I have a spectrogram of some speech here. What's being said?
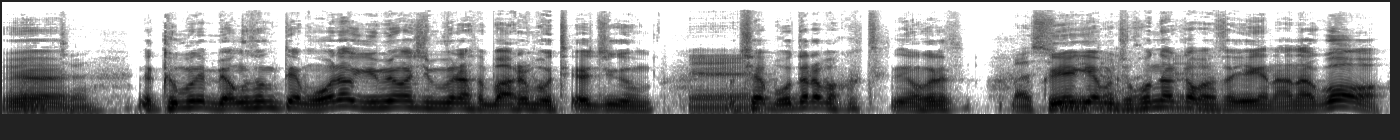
네, 예 아무튼. 근데 그분의 명성 때문에 워낙 유명하신 분이라서 말을 못해요 지금 예. 제가 못 알아봤거든요 그래서 그 맞습니다. 얘기하면 좀 혼날까 예. 봐서 얘기는 안 하고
